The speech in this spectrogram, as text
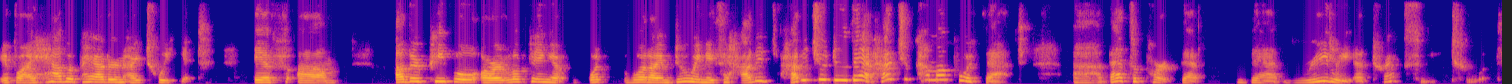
If I have a pattern, I tweak it. If um, other people are looking at what what I'm doing, they say, "How did how did you do that? How did you come up with that?" Uh, that's a part that that really attracts me to it.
